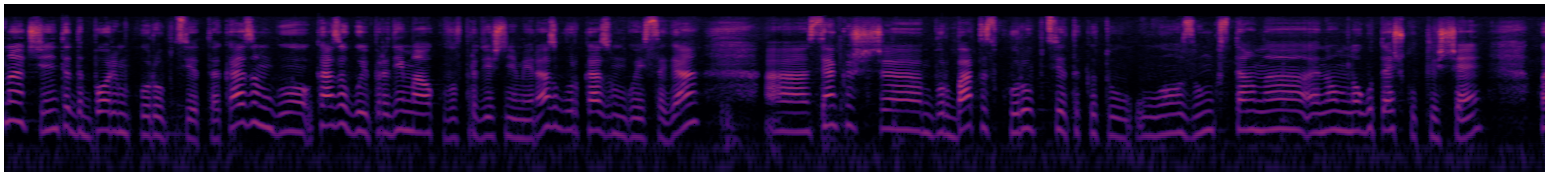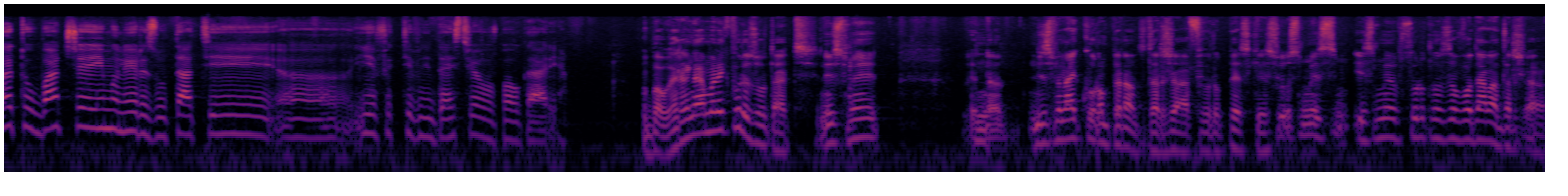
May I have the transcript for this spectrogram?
начините да борим корупцията. Казвам го, казах го и преди малко в предишния ми разговор, казвам го и сега. А, сякаш а, борбата с корупцията като лозунг стана едно много тежко клише, което обаче има ли резултати а, и ефективни действия в България? В България няма никакви резултати. Ние сме, една, ние сме най-корумпираната държава в Европейския съюз и сме, абсолютно завладена държава.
